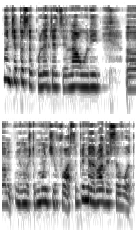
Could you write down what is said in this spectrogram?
începeți să culegeți laurii, uh, nu știu, muncii voastre, primele roade să văd.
